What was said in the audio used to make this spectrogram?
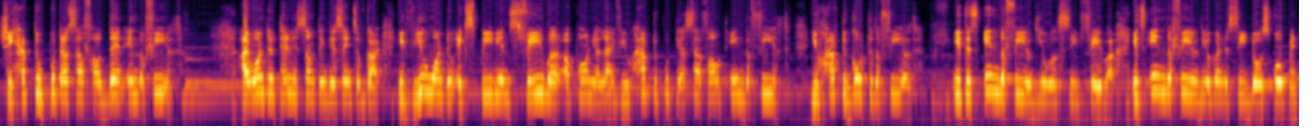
She had to put herself out there in the field. I want to tell you something, dear saints of God. If you want to experience favor upon your life, you have to put yourself out in the field. You have to go to the field. It is in the field you will see favor. It's in the field you're going to see doors open.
